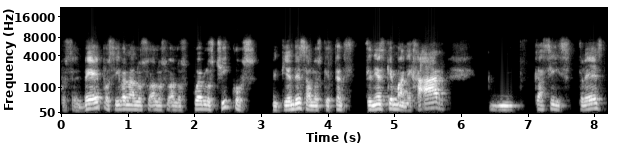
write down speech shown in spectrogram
Pues el B, pues iban a los, a los, a los pueblos chicos, ¿me entiendes? A los que tenías que manejar, casi tres,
